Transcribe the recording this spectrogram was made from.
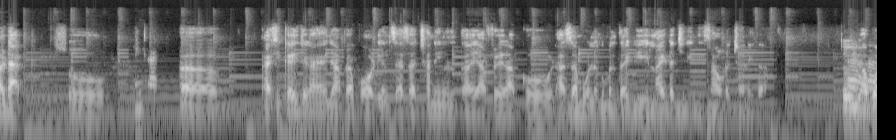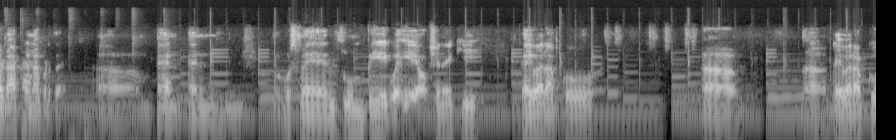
adapt so ऐसी कई जगह हैं जहाँ पे आपको ऑडियंस ऐसा अच्छा नहीं मिलता या फिर आपको ऐसा बोलने को मिलता है कि लाइट अच्छी नहीं थी साउंड अच्छा नहीं था। तो uh-huh, आपको अडैप्ट करना uh-huh. पड़ता है। एंड uh, एंड उसमें जूम भी एक वही ऑप्शन है कि कई बार आपको कई बार आपको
